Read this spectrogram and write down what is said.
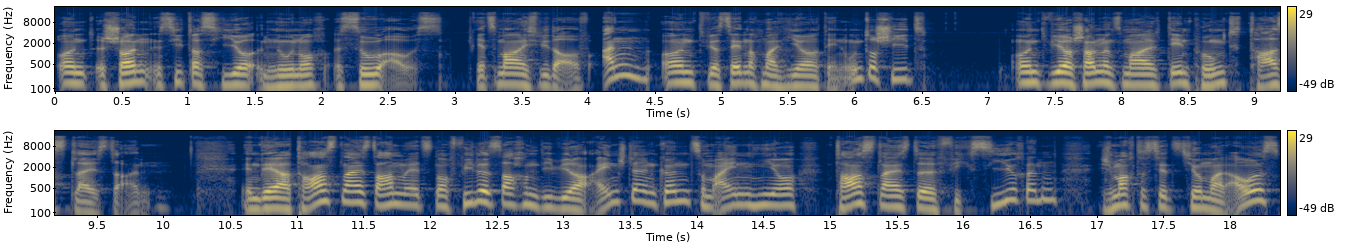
und schon sieht das hier nur noch so aus. Jetzt mache ich es wieder auf An und wir sehen nochmal hier den Unterschied. Und wir schauen uns mal den Punkt Taskleiste an. In der Taskleiste haben wir jetzt noch viele Sachen, die wir einstellen können. Zum einen hier Taskleiste fixieren. Ich mache das jetzt hier mal aus.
